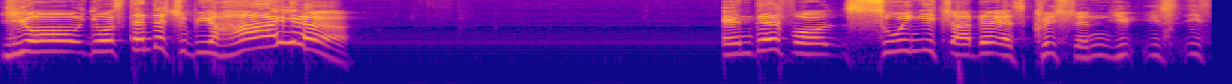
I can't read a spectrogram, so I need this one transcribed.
Your, your standard should be higher. And therefore, suing each other as Christian is, is,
